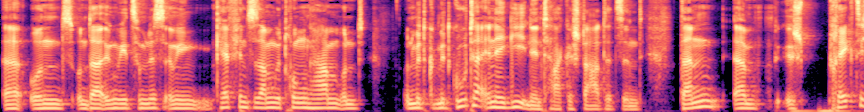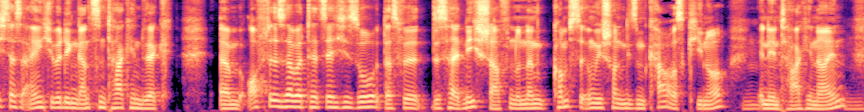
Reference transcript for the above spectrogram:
äh, und, und da irgendwie zumindest irgendwie ein Käffchen zusammengetrunken haben und und mit, mit guter Energie in den Tag gestartet sind, dann ähm, prägt sich das eigentlich über den ganzen Tag hinweg. Ähm, oft ist es aber tatsächlich so, dass wir das halt nicht schaffen und dann kommst du irgendwie schon in diesem Chaos-Kino mhm. in den Tag hinein mhm.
